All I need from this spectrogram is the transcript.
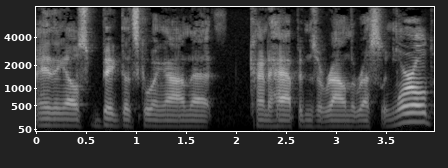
anything else big that's going on that kind of happens around the wrestling world.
